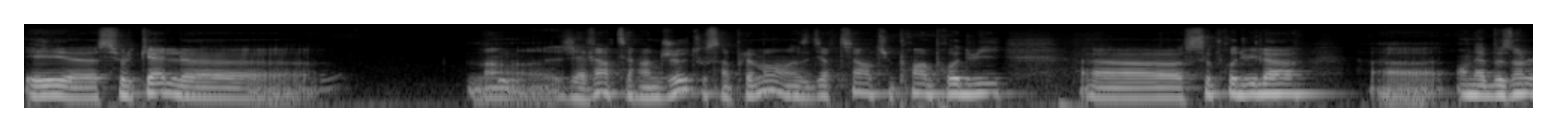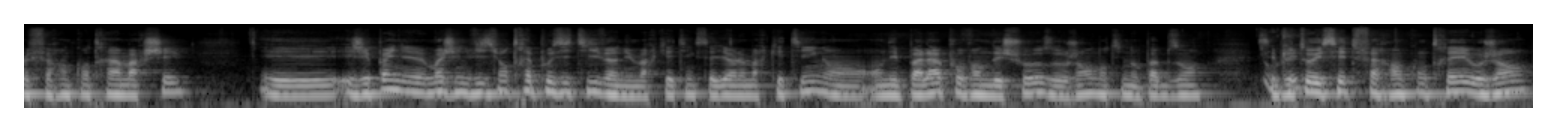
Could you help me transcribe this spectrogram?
et euh, sur lequel euh, ben, j'avais un terrain de jeu tout simplement. hein, se dire tiens, tu prends un produit, euh, ce produit-là, euh, on a besoin de le faire rencontrer un marché. Et, et j'ai pas une, moi j'ai une vision très positive hein, du marketing, c'est-à-dire le marketing, on n'est pas là pour vendre des choses aux gens dont ils n'ont pas besoin. C'est plutôt essayer de faire rencontrer aux gens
